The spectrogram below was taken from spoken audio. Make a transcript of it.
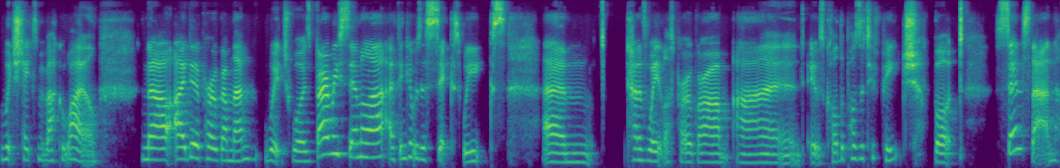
which takes me back a while. Now, I did a program then, which was very similar. I think it was a six weeks um, kind of weight loss program, and it was called the Positive Peach. But since then,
